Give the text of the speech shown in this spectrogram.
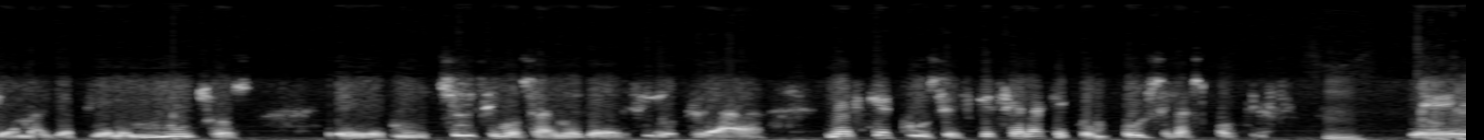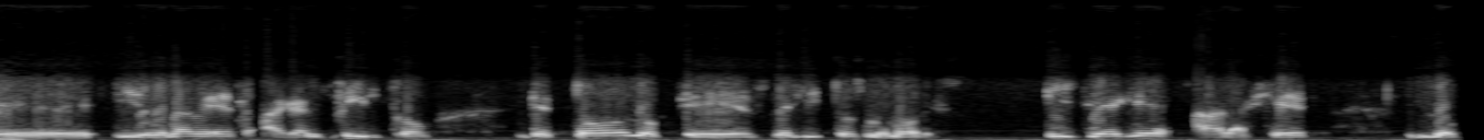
que además ya tiene muchos, eh, muchísimos años de haber sido creada. No es que acuse, es que sea la que compulse las propias. Mm, eh, y de una vez haga el filtro de todo lo que es delitos menores y llegue a la JEP lo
